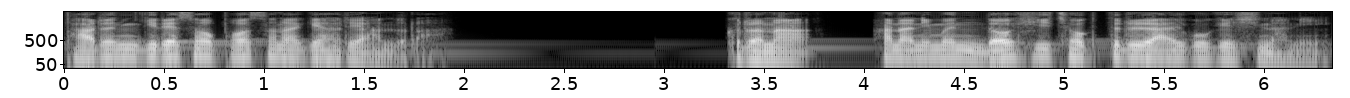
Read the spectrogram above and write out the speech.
바른 길에서 벗어나게 하려 하노라. 그러나 하나님은 너희 적들을 알고 계시나니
